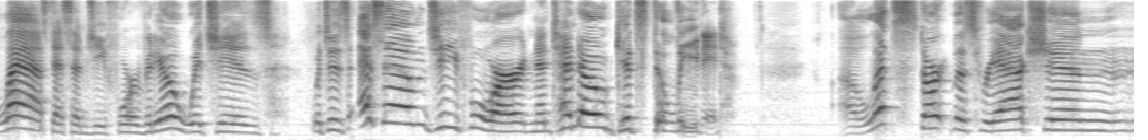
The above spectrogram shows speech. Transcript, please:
last SMG4 video, which is which is SMG4 Nintendo gets deleted. Uh, let's start this reaction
